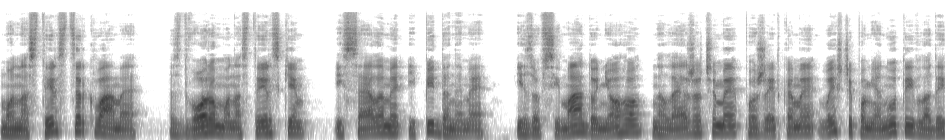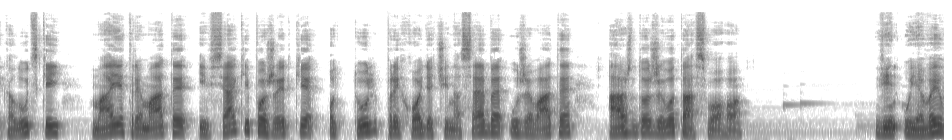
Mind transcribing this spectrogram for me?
Монастир з церквами, з двором монастирським, і селами і підданими, і зо всіма до нього належачими пожитками вище пом'янутий владика Луцький має тримати і всякі пожитки оттуль, приходячи на себе уживати аж до живота свого. Він уявив,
